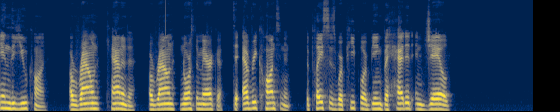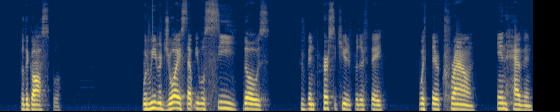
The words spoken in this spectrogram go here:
in the Yukon, around Canada, around North America, to every continent, to places where people are being beheaded and jailed for the gospel. Would we rejoice that we will see those who've been persecuted for their faith with their crown in heaven?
